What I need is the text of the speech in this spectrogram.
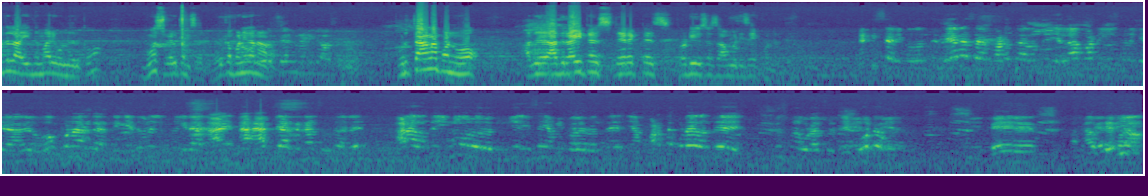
அதில் இந்த மாதிரி ஒன்று இருக்கும். மோஸ்ட் வெல்கம் சார். வெல்கம் பண்ணி தான் கொடுத்தாங்கன்னா பண்ணுவோம். அது அது ரைட்டர்ஸ் டைரக்டர்ஸ் ப்ரொடியூசர்ஸ் அவங்க டிசைட் பண்ணுறது நன்றி சார். இப்போ வந்து தேவா சார் படத்தை வந்து எல்லா பாட்டும் யூஸ் பண்ணிக்கிறாரு. ஓப்பனா இருக்காரு. நீங்க எது வேணா யூஸ் பண்ணிக்கிறாரு நான் நான் ஹாப்பியா இருக்கேன்னு சொல்றாரு. ஆனா வந்து இன்னொரு ஒரு இந்திய இசையமைப்பாளர் வந்து என் படத்தை கூட வந்து யூஸ் பண்ண கூடாதுன்னு சொல்லிட்டு போட்டோ பேரு தெரியும்.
